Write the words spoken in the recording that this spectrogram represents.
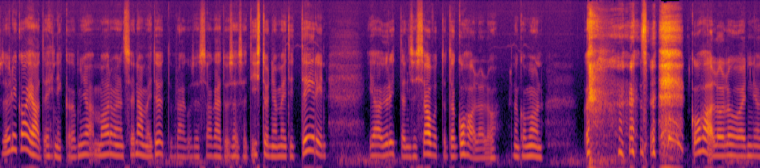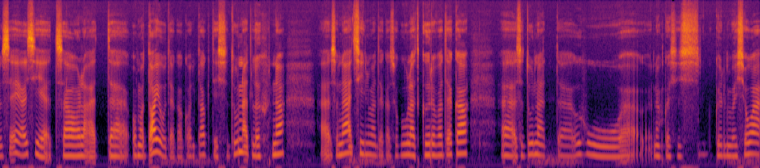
see oli ka hea tehnika, mina, ma arvan, et see enam ei tööta praeguses sageduses, et istun ja mediteerin ja üritan siis saavutada kohalolu, no come on kohalolu on ju see asi, et sa oled äh, oma tajudega kontaktis, sa tunned lõhna, äh, sa näed silmadega, sa kuuled kõrvadega, äh, sa tunned õhu noh, kas siis külm või soe,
